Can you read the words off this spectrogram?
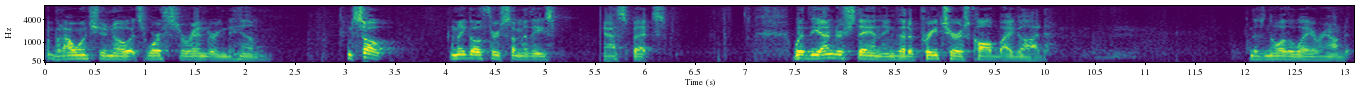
But I want you to know it's worth surrendering to Him. And so, let me go through some of these aspects with the understanding that a preacher is called by God. There's no other way around it.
